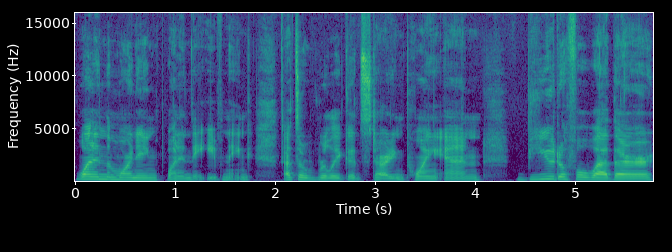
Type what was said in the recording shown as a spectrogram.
one in the morning, one in the evening. That's a really good starting point. point and beautiful weather,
